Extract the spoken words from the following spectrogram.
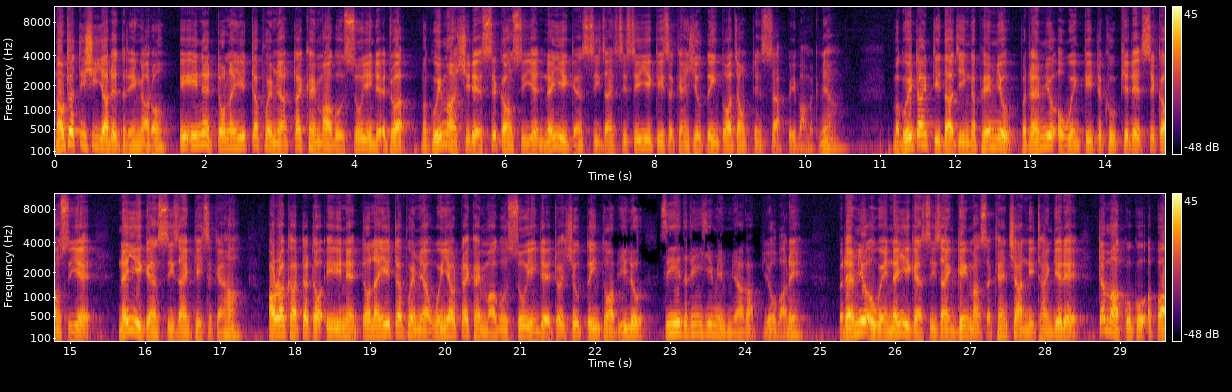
နောက်ထပ်သိရှိရတဲ့သတင်းကတော့ AA နဲ့တော်လန်ရေးတပ်ဖွဲ့များတိုက်ခိုက်မှာကိုစိုးရိမ်တဲ့အတွက်မကွေးမှာရှိတဲ့စစ်ကောင်စီရဲ့နေရီကန်စီဆိုင်စစ်ဆေးရေးကိစ္စခံရုပ်သိမ်းသွားကြောင်းတင်ဆက်ပေးပါမယ်ခင်ဗျာမကွေးတိုင်းဒေသကြီးငဖဲမြို့ဗဒန်းမြို့အဝင်ဂိတ်တစ်ခုဖြစ်တဲ့စစ်ကောင်စီရဲ့နေရီကန်စီဆိုင်ဂိတ်စကန်ဟာအရခတပ်တော် AA နဲ့တော်လန်ရေးတပ်ဖွဲ့များဝင်ရောက်တိုက်ခိုက်မှာကိုစိုးရိမ်တဲ့အတွက်ရုပ်သိမ်းသွားပြီလို့စီရေးသတင်းရင်းမြစ်များကပြောပါတယ်။ ဗဒန်းမြို့အဝင်နေရီကန်စီဆိုင်ဂိတ်မှာစခန်းချနေထိုင်ခဲ့တဲ့တပ်မကိုကိုအပါ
